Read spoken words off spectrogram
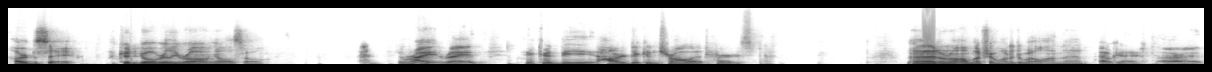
Hard to say. It could go really wrong, also. Right, right. It could be hard to control at first. I don't know how much I want to dwell on that. Okay, all right.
